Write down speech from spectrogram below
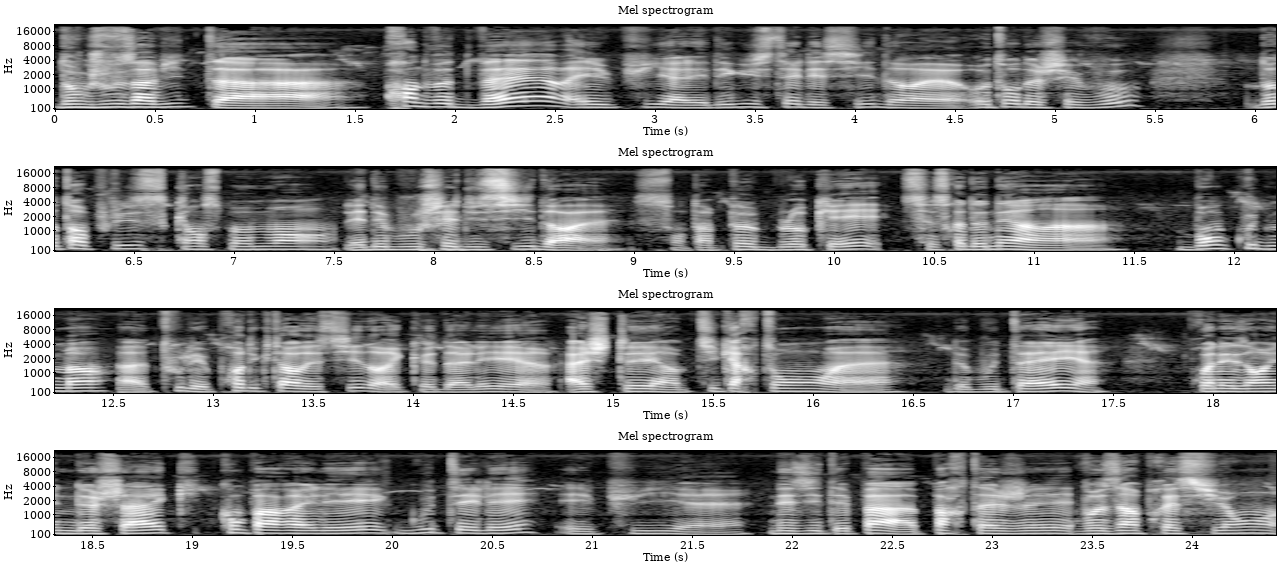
Donc je vous invite à prendre votre verre et puis à aller déguster les cidres autour de chez vous. D'autant plus qu'en ce moment, les débouchés du cidre sont un peu bloqués. Ce serait donner un bon coup de main à tous les producteurs de cidre et que d'aller acheter un petit carton de bouteilles. Prenez-en une de chaque, comparez-les, goûtez-les et puis euh, n'hésitez pas à partager vos impressions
